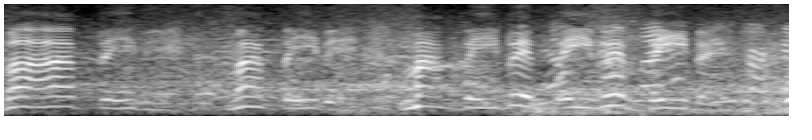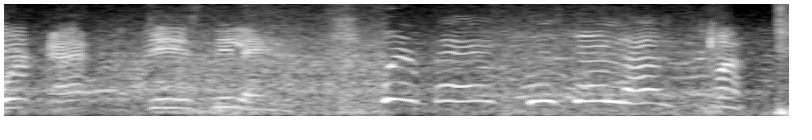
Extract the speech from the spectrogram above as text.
My baby, my baby, my baby, baby, baby. We're at Disneyland. We're at Disneyland.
